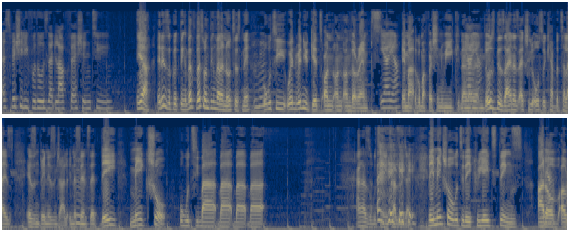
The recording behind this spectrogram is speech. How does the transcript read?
especially for those that love fashion too. Yeah, it is a good thing. That's that's one thing that I noticed, ne. Ukuthi when when you get on on on the ramps, Mm-hmm. Yeah, yeah. Ema Goma Fashion Week, na, Yeah, na, na, yeah. those designers actually also capitalize ezintweni ezinjalo Mm. in a sense that they make sure ukuthi ba ba ba ba angazi ukuthi ngichaze njani. they make sure ukuthi they create things out Yeah. of, of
